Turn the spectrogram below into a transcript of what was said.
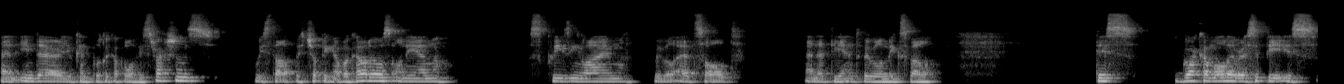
And in there, you can put a couple of instructions. We start with chopping avocados, onion, squeezing lime. We will add salt, and at the end we will mix well. This guacamole recipe is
